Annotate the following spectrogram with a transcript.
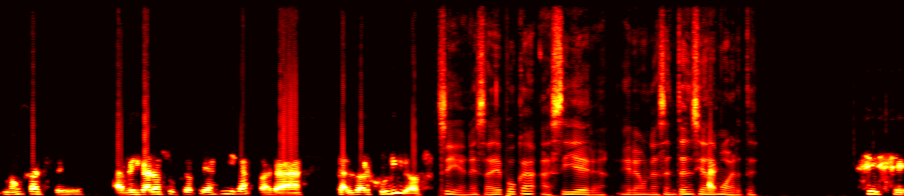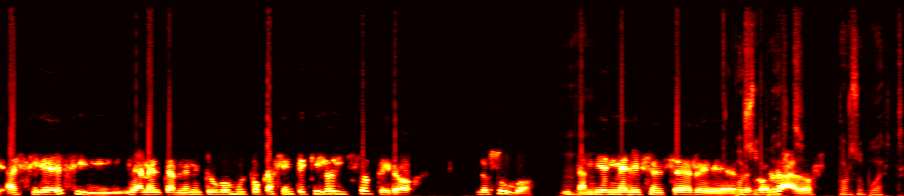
monjas se arriesgaron sus propias vidas para salvar judíos. Sí, en esa época así era, era una sentencia de ah. muerte. Sí, sí, así es, y lamentablemente hubo muy poca gente que lo hizo, pero los hubo y también merecen ser eh, recordados. por supuesto.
